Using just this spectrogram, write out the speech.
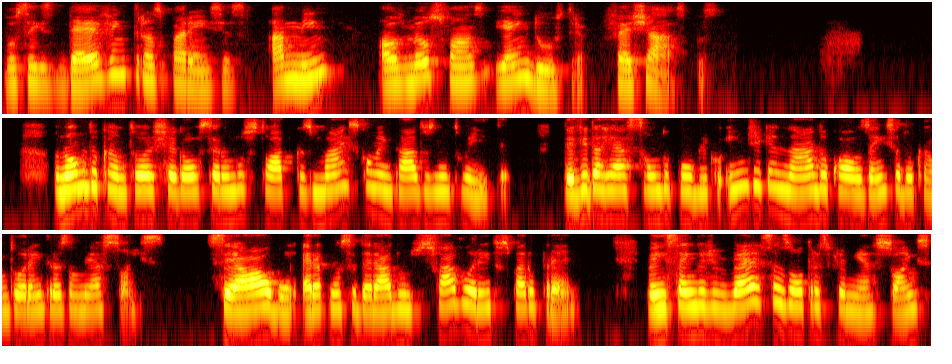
Vocês devem transparências a mim, aos meus fãs e à indústria. Fecha aspas. O nome do cantor chegou a ser um dos tópicos mais comentados no Twitter, devido à reação do público indignado com a ausência do cantor entre as nomeações. Seu álbum era considerado um dos favoritos para o prêmio, vencendo diversas outras premiações,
